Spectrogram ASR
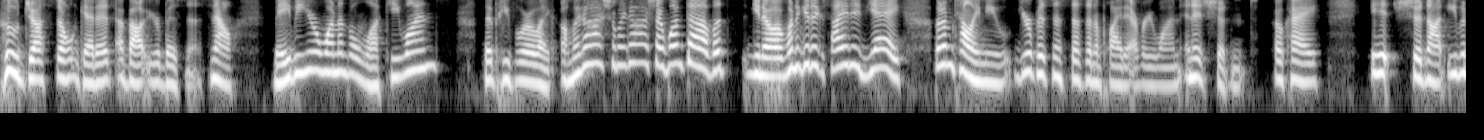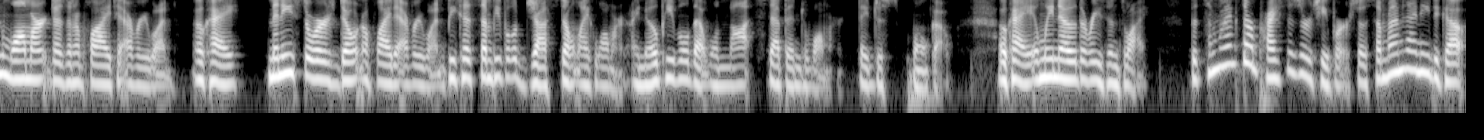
who just don't get it about your business. Now, maybe you're one of the lucky ones that people are like, oh my gosh, oh my gosh, I want that. Let's, you know, I want to get excited. Yay. But I'm telling you, your business doesn't apply to everyone and it shouldn't. Okay. It should not. Even Walmart doesn't apply to everyone. Okay. Many stores don't apply to everyone because some people just don't like Walmart. I know people that will not step into Walmart, they just won't go. Okay. And we know the reasons why. But sometimes their prices are cheaper. So sometimes I need to go.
